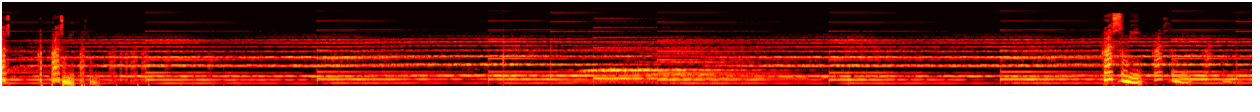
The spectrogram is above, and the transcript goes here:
かす、かすみ。かすみ、かすみ。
